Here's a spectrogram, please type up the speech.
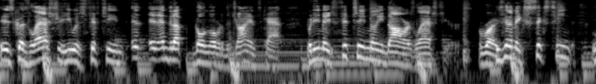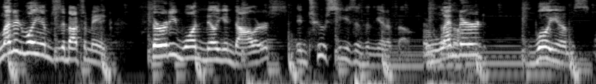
is because last year he was fifteen. It, it ended up going over to the Giants cap, but he made fifteen million dollars last year. Right. He's going to make sixteen. Leonard Williams is about to make. Thirty-one million dollars in two seasons in the NFL. Leonard Williams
